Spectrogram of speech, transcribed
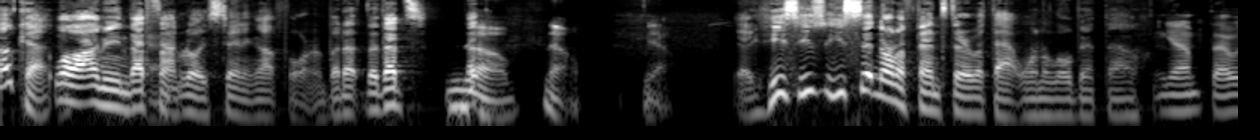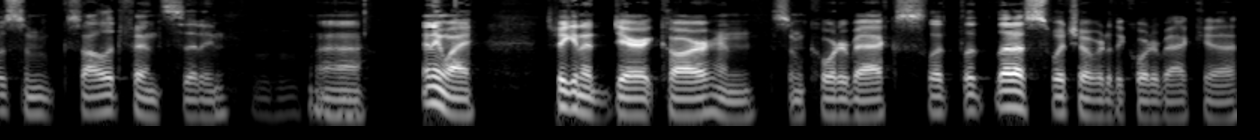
Okay, well, I mean, that's not really standing up for him, but uh, but that's No, no, yeah. yeah, he's he's he's sitting on a fence there with that one a little bit though. Yeah, that was some solid fence sitting. Uh, anyway, speaking of Derek Carr and some quarterbacks, let let, let us switch over to the quarterback uh,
